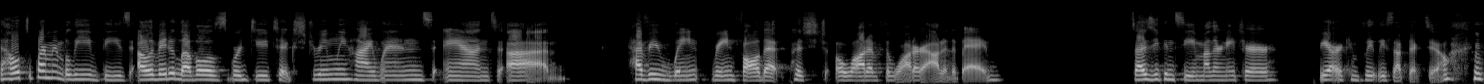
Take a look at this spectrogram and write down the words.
The health department believed these elevated levels were due to extremely high winds and um, heavy rain, rainfall that pushed a lot of the water out of the bay. So as you can see, Mother Nature, we are completely subject to.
